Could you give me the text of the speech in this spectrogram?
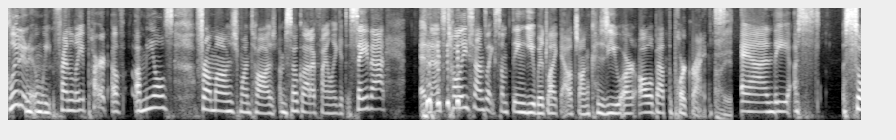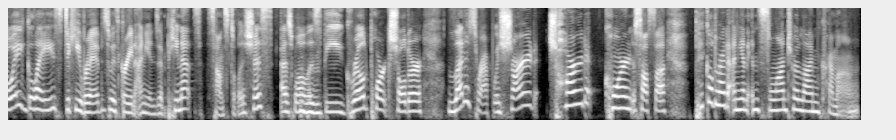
gluten and wheat friendly, part of Emil's fromage montage. I'm so glad I finally get to say that. And that totally sounds like something you would like, Aljon, because you are all about the pork rinds. I- and the uh, soy glazed sticky ribs with green onions and peanuts sounds delicious, as well as mm-hmm. the grilled pork shoulder lettuce wrap with shard, charred corn salsa, pickled red onion, and cilantro lime crema.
